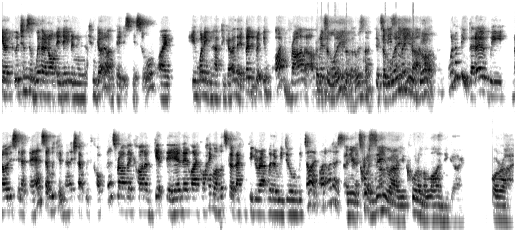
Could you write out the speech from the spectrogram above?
you know, in terms of whether or not it even can go to unfair dismissal, like it won't even have to go there. But it, it- I'd rather. But it's a lever, though, isn't it? It's a a lever you've got. wouldn't it be better if we know this in advance and we can manage that with confidence rather than kind of get there and then like, well, hang on, let's go back and figure out whether we do or we don't. I, I don't And you're caught, there you are, you're caught on the line, you go, all right,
